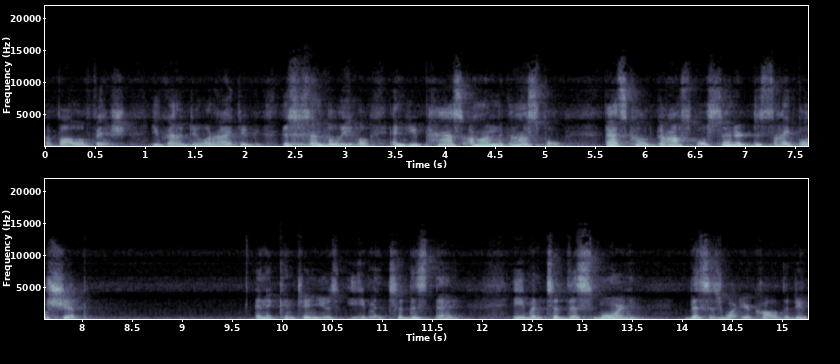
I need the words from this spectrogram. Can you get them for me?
uh, follow fish. You got to do what I do. This is unbelievable. And you pass on the gospel. That's called gospel centered discipleship. And it continues even to this day, even to this morning. This is what you're called to do.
